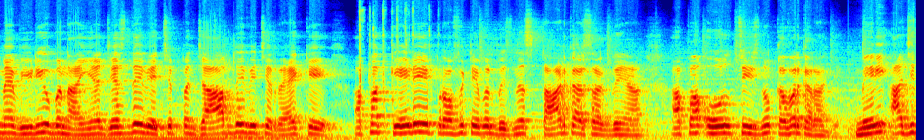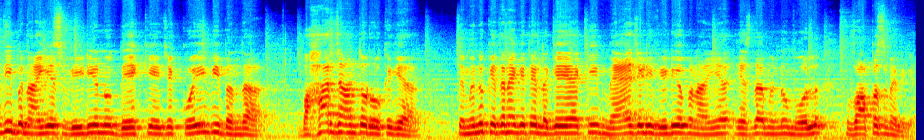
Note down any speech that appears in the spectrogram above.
ਮੈਂ ਵੀਡੀਓ ਬਣਾਈ ਹੈ ਜਿਸ ਦੇ ਵਿੱਚ ਪੰਜਾਬ ਦੇ ਵਿੱਚ ਰਹਿ ਕੇ ਆਪਾਂ ਕਿਹੜੇ ਪ੍ਰੋਫਿਟੇਬਲ ਬਿਜ਼ਨਸ ਸਟਾਰਟ ਕਰ ਸਕਦੇ ਹਾਂ, ਆਪਾਂ ਉਹ ਚੀਜ਼ ਨੂੰ ਕਵਰ ਕਰਾਂਗੇ। ਮੇਰੀ ਅੱਜ ਦੀ ਬਣਾਈ ਇਸ ਵੀਡੀਓ ਨੂੰ ਦੇਖ ਕੇ ਜੇ ਕੋਈ ਵੀ ਬੰਦਾ ਬਾਹਰ ਜਾਣ ਤੋਂ ਰੁਕ ਗਿਆ, ਤੇ ਮੈਨੂੰ ਕਿਤੇ ਨਾ ਕਿਤੇ ਲੱਗੇ ਲੱਗਿਆ ਕਿ ਮੈਂ ਜਿਹੜੀ ਵੀਡੀਓ ਬਣਾਈ ਆ, ਇਸ ਦਾ ਮੈਨੂੰ ਮੁੱਲ ਵਾਪਸ ਮਿਲ ਗਿਆ।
